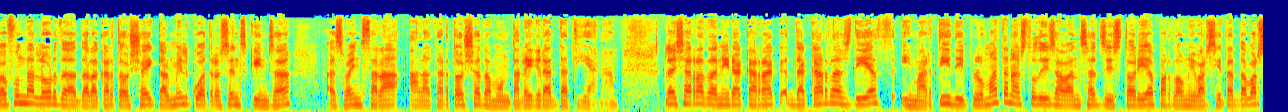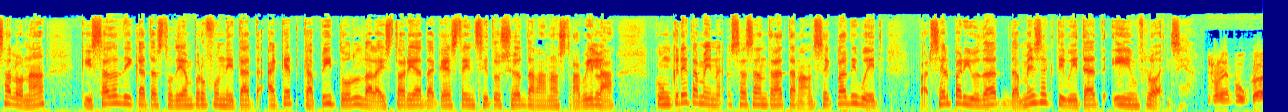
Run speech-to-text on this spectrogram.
va fundar l'Orde de la Cartoixa i que el 1415 es va instal·lar a la Cartoixa de Montalegre de Tiana. La xerrada anirà a càrrec de Carles Díaz i Martí, diplomat en Estudis Avançats d'Història per la Universitat de Barcelona, qui s'ha dedicat dedicat a estudiar en profunditat aquest capítol de la història d'aquesta institució de la nostra vila. Concretament, s'ha centrat en el segle XVIII per ser el període de més activitat i influència. És una època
